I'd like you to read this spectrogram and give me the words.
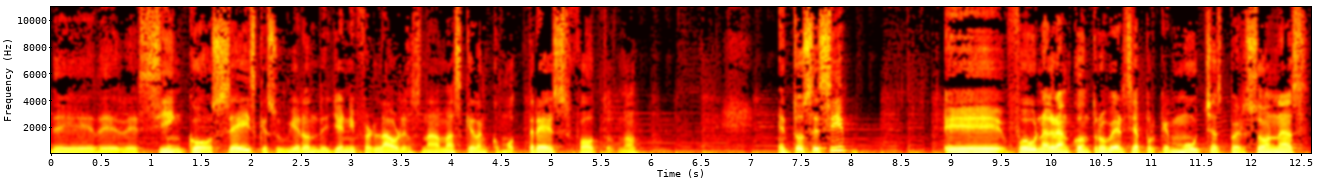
de, de, cinco o seis que subieron de Jennifer Lawrence, nada más quedan como tres fotos, ¿no? Entonces sí, eh, fue una gran controversia porque muchas personas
